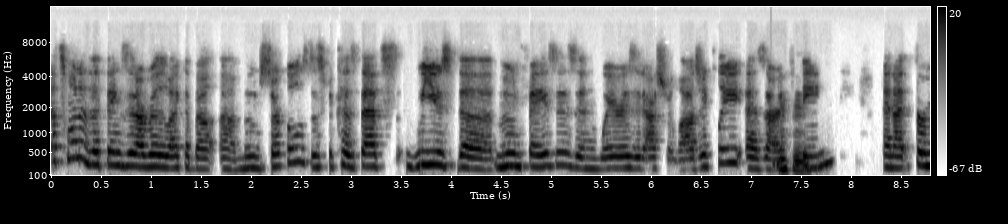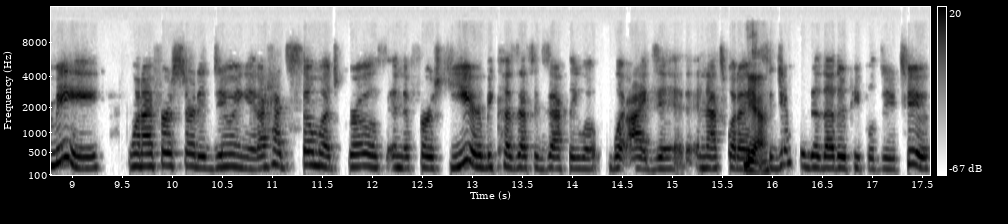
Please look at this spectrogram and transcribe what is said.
that's one of the things that I really like about uh, moon circles is because that's we use the moon phases and where is it astrologically as our mm-hmm. theme. And I, for me, when I first started doing it, I had so much growth in the first year because that's exactly what what I did, and that's what I yeah. suggested that other people do too.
